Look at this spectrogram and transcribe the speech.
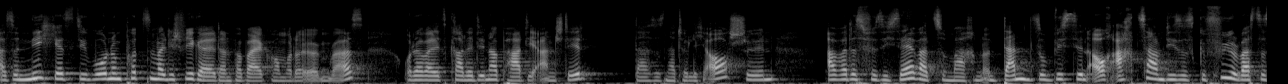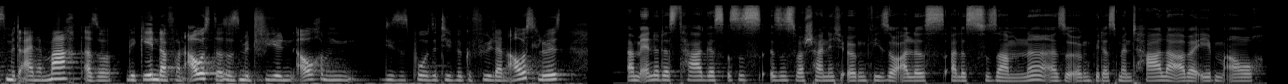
Also nicht jetzt die Wohnung putzen, weil die Schwiegereltern vorbeikommen oder irgendwas. Oder weil jetzt gerade Dinnerparty ansteht. da ist natürlich auch schön, aber das für sich selber zu machen und dann so ein bisschen auch achtsam dieses Gefühl, was das mit einem macht. Also wir gehen davon aus, dass es mit vielen auch ein, dieses positive Gefühl dann auslöst. Am Ende des Tages ist es, ist es wahrscheinlich irgendwie so alles, alles zusammen, ne? Also irgendwie das Mentale, aber eben auch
